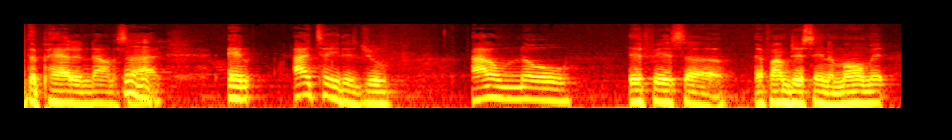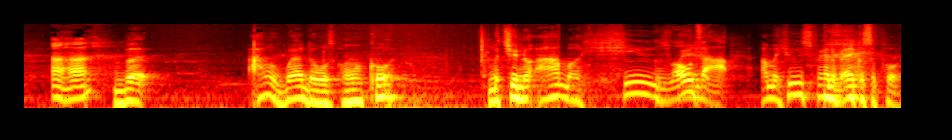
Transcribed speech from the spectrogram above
the pattern down the side. And I tell you this, Drew. I don't know if it's uh if I'm just in the moment, Uh huh. but I would wear those on court. But you know, I'm a huge Low fan- top. I'm a huge fan of ankle support.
